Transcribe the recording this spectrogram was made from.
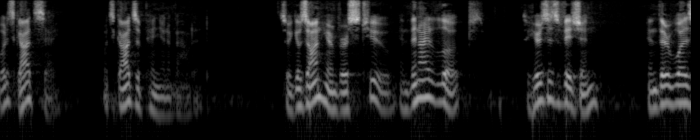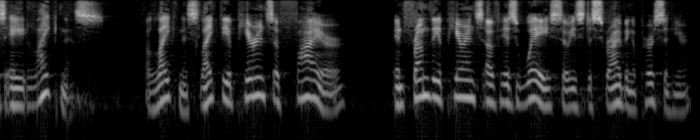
What does God say? What's God's opinion about it? So he goes on here in verse 2 And then I looked, so here's his vision, and there was a likeness, a likeness, like the appearance of fire and from the appearance of his waist, so he's describing a person here,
